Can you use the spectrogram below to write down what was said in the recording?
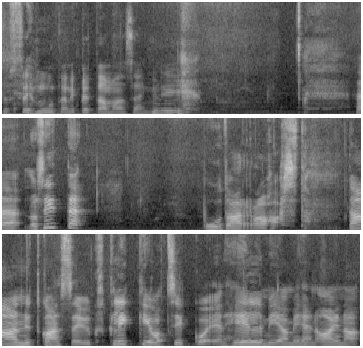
Jos ei muuta, niin petaamaan sängyn. Niin. No sitten puhutaan rahasta. Tämä on nyt kanssa yksi klikkiotsikkojen helmiä, mihin aina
